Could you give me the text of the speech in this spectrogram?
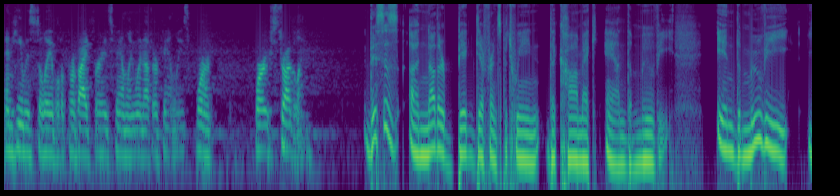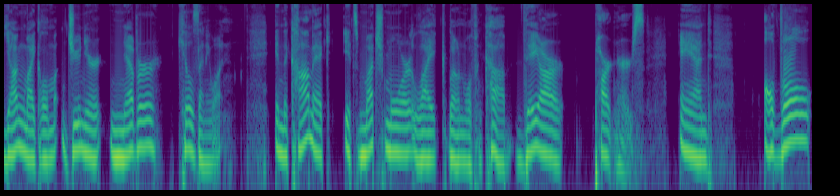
and he was still able to provide for his family when other families weren't were struggling. This is another big difference between the comic and the movie. In the movie, young Michael Jr. never kills anyone. In the comic, it's much more like Lone Wolf and Cub. They are partners. And although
